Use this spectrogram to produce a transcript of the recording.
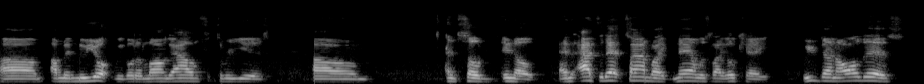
um, I'm in New York. We go to Long Island for three years, um, and so you know, and after that time, like now it's like okay, we've done all this.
